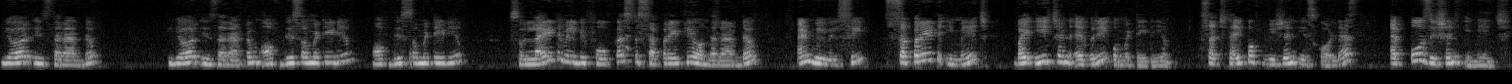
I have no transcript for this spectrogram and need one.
here is the rhabdom, here is the rhabdom of this ommatidium, of this ommatidium. So light will be focused separately on the rhabdom and we will see separate image by each and every ommatidium. Such type of vision is called as apposition image.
